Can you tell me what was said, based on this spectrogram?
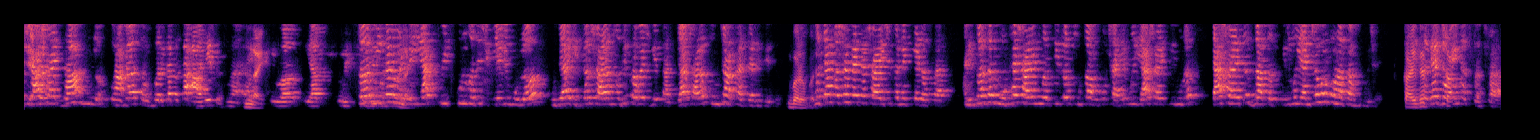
शिक्षक शाळेत सुद्धा. तुमच्या संपर्कात आता आहेतच ना? नाही. किंवा या तर मी काय म्हणते याच प्री स्कूल मध्ये शिकलेली मुलं उद्या इतर शाळांमध्ये प्रवेश घेतात. ज्या शाळा तुमच्या अखत्यारीत येतात. बरोबर. मग त्या कशा काय त्या शाळेशी कनेक्टेड असतात? आणि जर जर मोठ्या शाळेंवरती जर तुमचा अंकुश आहे मग या शाळेतली मुलं त्या शाळेतच जात असतील. मग यांच्यावर कोणाचा अंकुश आहे? सगळ्या जॉईन असतात शाळा.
